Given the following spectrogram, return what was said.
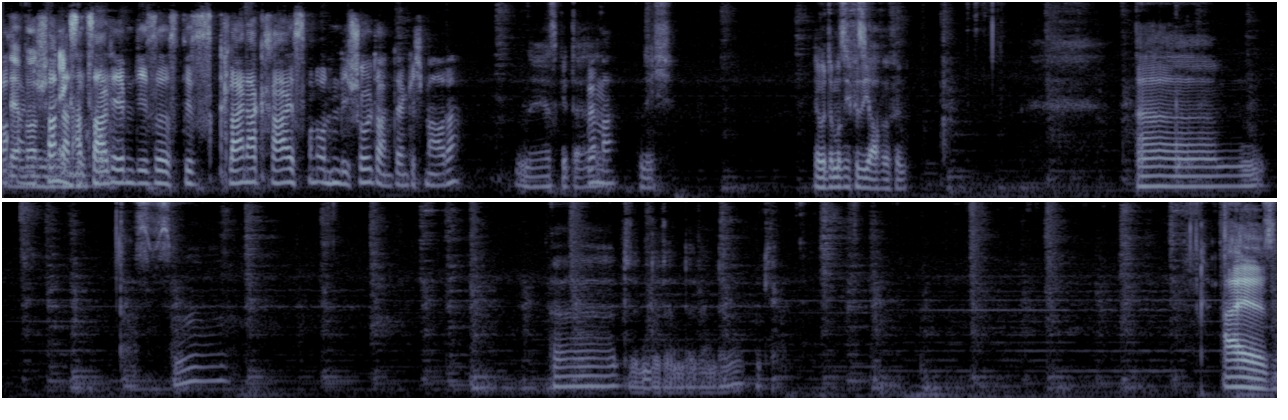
Doch, Der war schon, dann hat sie halt eben dieses, dieses kleiner Kreis und unten die Schultern, denke ich mal, oder? Nee, es geht da mal. nicht. Ja gut, dann muss ich für sie auch würfeln. Ähm, das so. Äh, okay. Also.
